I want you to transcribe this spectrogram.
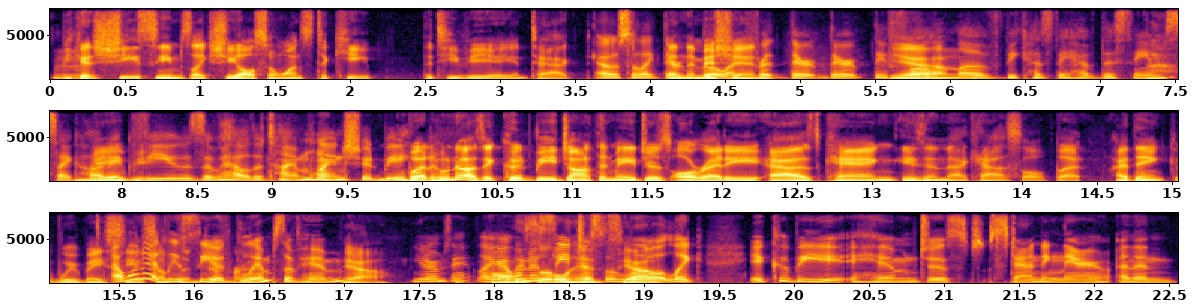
because she seems like she also wants to keep the TVA intact. Oh, so like they're the going mission- for they're they're they Yeah. fall in love because they have the same ah, psychotic Maybe. views of how the timeline should be. But who knows? It could be Jonathan Majors already as Kang is in that castle. But I think we may see. I want to at least see a glimpse of him. Yeah. You know what I'm saying? Like All I want to see little just a yeah. little like it could be him just standing there and then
